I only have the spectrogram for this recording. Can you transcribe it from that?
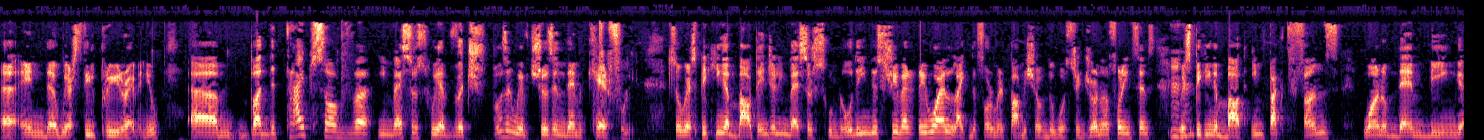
and uh, we are still pre-revenue. Um, but the types of uh, investors we have chosen, we have chosen them carefully. So we're speaking about angel investors who know the industry very well, like the former publisher of the Wall Street Journal, for instance. Mm-hmm. We're speaking about impact funds, one of them being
